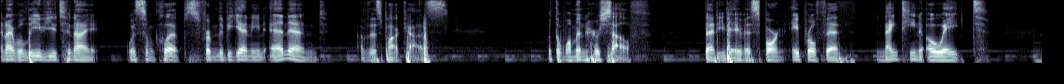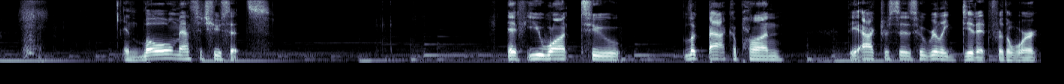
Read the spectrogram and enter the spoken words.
And I will leave you tonight with some clips from the beginning and end of this podcast with the woman herself, Bette Davis, born April 5th, 1908, in Lowell, Massachusetts. If you want to look back upon the actresses who really did it for the work.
